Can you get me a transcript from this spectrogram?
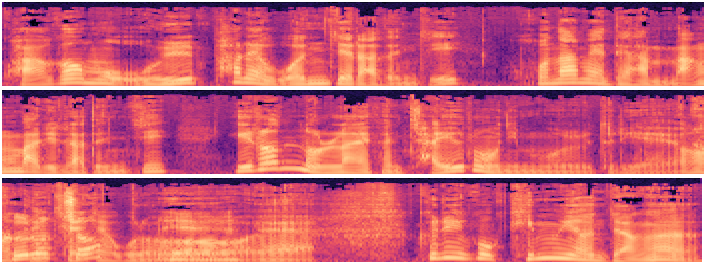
과거 뭐 5.18의 원죄라든지 호남에 대한 막말이라든지 이런 논란에선 자유로운 인물들이에요. 그렇죠. 대체적으로. 예. 예. 그리고 김 위원장은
